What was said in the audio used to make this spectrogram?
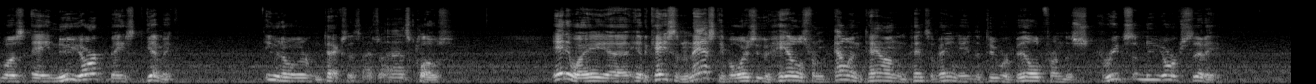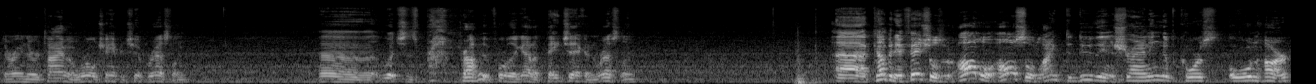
was a New York-based gimmick, even though they're from Texas. That's, that's close. Anyway, uh, in the case of the Nasty Boys, who hails from Allentown, Pennsylvania, the two were billed from the streets of New York City during their time in World Championship Wrestling, uh, which is probably before they got a paycheck in wrestling. Uh, company officials would also like to do the enshrining, of course, Owen Hart,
